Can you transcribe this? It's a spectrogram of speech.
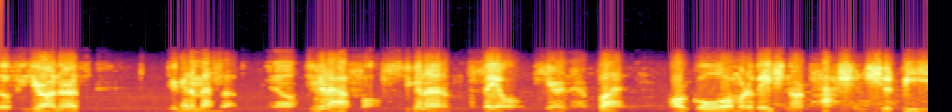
So if you're here on earth, you're to mess up. You know, you're to have faults. You're to fail here and there. But our goal, our motivation, our passion should be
